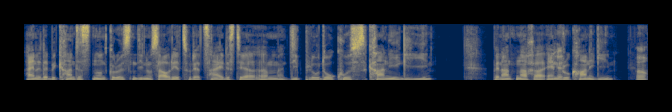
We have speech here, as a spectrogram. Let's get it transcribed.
einer der bekanntesten und größten Dinosaurier zu der Zeit ist der ähm, Diplodocus carnegii, benannt nach äh, Andrew Carnegie, Oh.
